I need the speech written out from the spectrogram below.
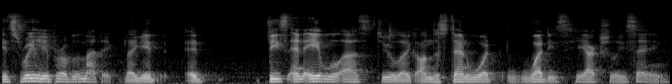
it's really problematic. Like it, it, these enable us to like understand what what is he actually saying.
